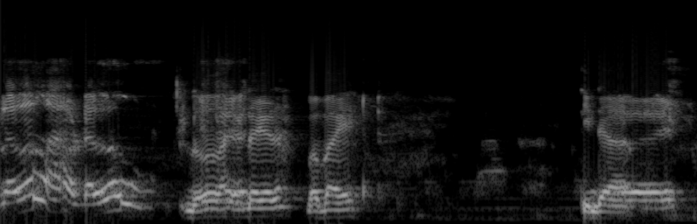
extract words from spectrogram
udah lelah udah lelah. Udah lah ya udah ya udah. Bye bye tidak. Bye.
